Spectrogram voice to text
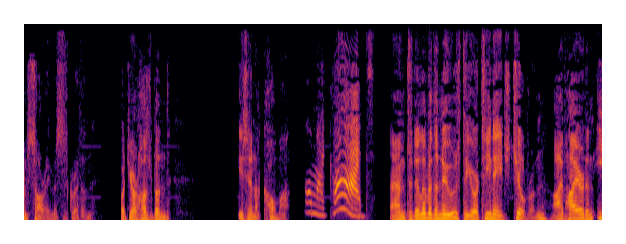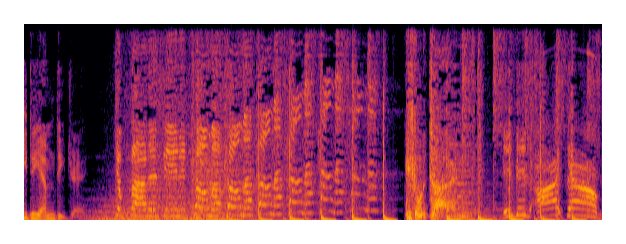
I'm sorry, Mrs. Griffin, but your husband is in a coma. Oh my god! And to deliver the news to your teenage children, I've hired an EDM DJ. Your father's in a coma, coma, coma, coma, coma. Coma. He's gonna die. This is awesome!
